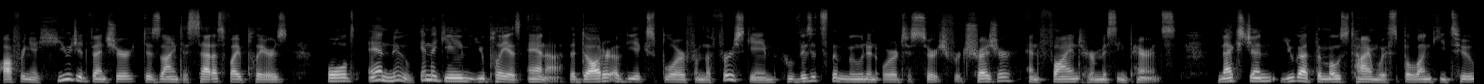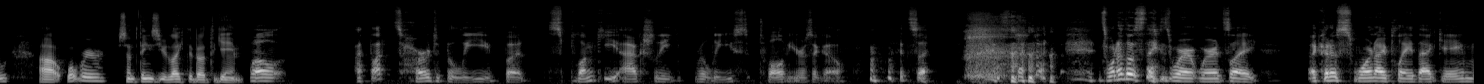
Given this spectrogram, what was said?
offering a huge adventure designed to satisfy players old and new. In the game, you play as Anna, the daughter of the explorer from the first game, who visits the moon in order to search for treasure and find her missing parents. Next gen, you got the most time with Spelunky 2. Uh, what were some things you liked about the game? Well, I thought it's hard to believe, but Spelunky actually released 12 years ago. it's a it's one of those things where where it's like I could have sworn I played that game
